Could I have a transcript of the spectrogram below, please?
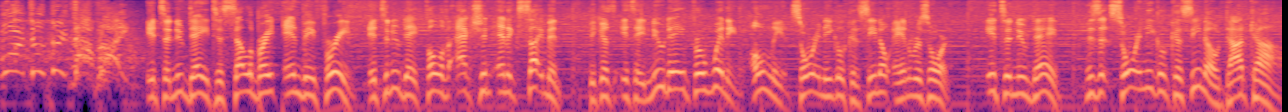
One, two, three, top flight! It's a new day to celebrate and be free. It's a new day full of action and excitement because it's a new day for winning only at Soaring Eagle Casino and Resort. It's a new day. Visit SoaringEagleCasino.com.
